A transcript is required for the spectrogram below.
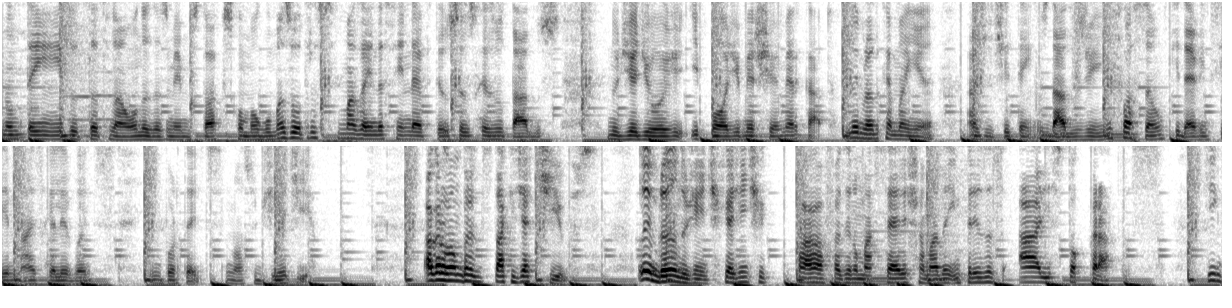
não tem ido tanto na onda das meme stocks como algumas outras, mas ainda assim deve ter os seus resultados no dia de hoje e pode mexer o mercado. Lembrando que amanhã a gente tem os dados de inflação que devem ser mais relevantes e importantes no nosso dia a dia. Agora vamos para o destaque de ativos. Lembrando, gente, que a gente está fazendo uma série chamada Empresas Aristocratas. Quem,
